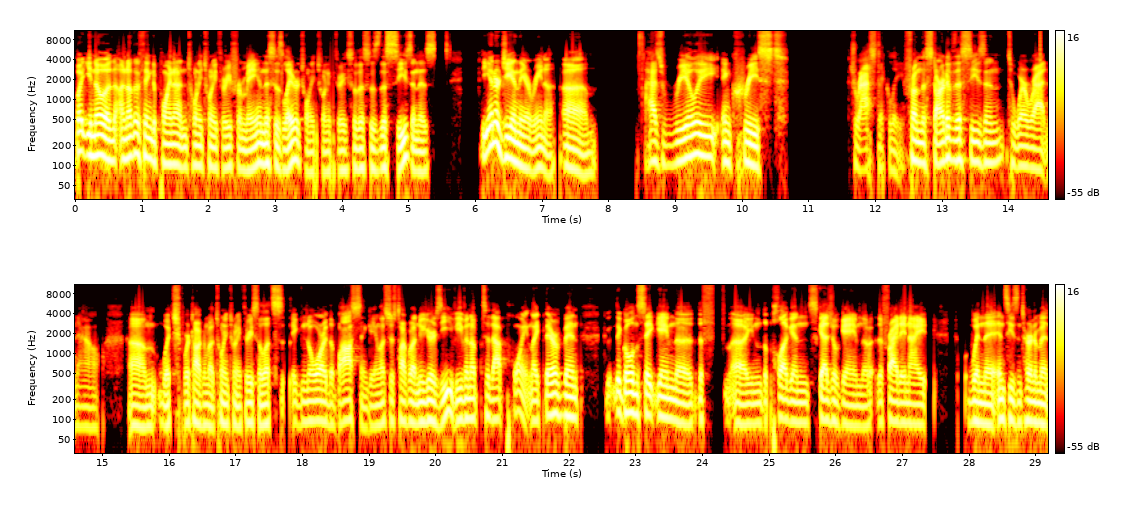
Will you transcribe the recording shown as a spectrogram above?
but you know, an, another thing to point out in 2023 for me, and this is later 2023, so this is this season, is the energy in the arena um, has really increased drastically from the start of this season to where we're at now um, which we're talking about 2023. So let's ignore the Boston game. Let's just talk about New Year's Eve. Even up to that point, like there have been the Golden State game, the the uh, you know the plug-in schedule game, the the Friday night when the in-season tournament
